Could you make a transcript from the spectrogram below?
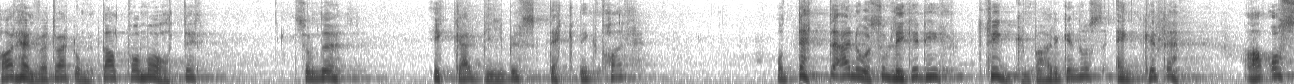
har helvete vært omtalt på måter som det ikke er bibelsk dekning for. Og dette er noe som ligger i ryggmargen hos enkelte av oss.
